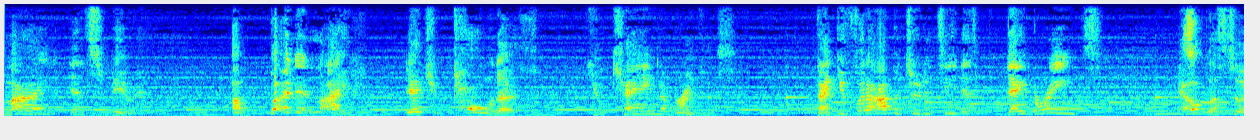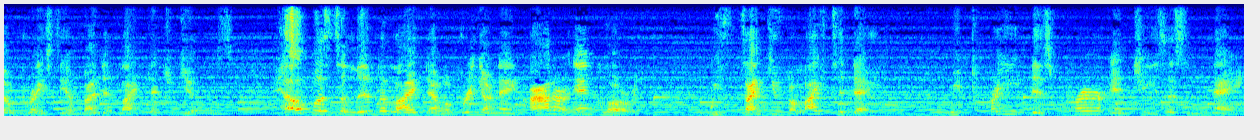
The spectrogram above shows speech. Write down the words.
mind, and spirit. Abundant life that you told us you came to bring us. Thank you for the opportunity this day brings. Help us to embrace the abundant life that you give us. Help us to live the life that will bring your name honor and glory. We thank you for life today. We pray this prayer in Jesus' name.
